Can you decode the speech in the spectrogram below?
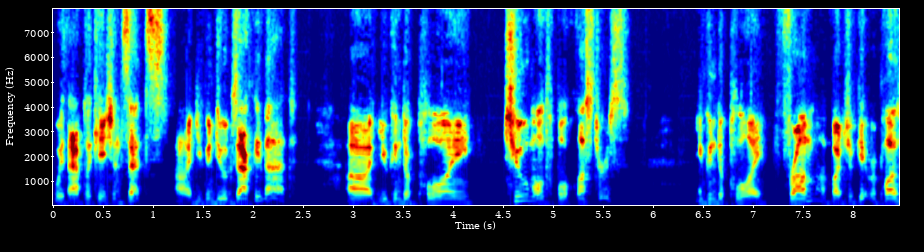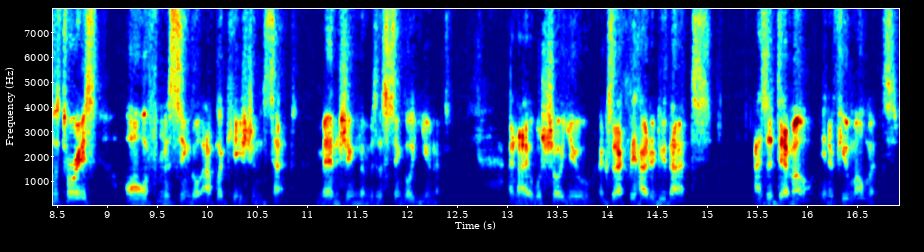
with application sets, uh, you can do exactly that. Uh, you can deploy to multiple clusters. You can deploy from a bunch of Git repositories all from a single application set, managing them as a single unit. And I will show you exactly how to do that as a demo in a few moments.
